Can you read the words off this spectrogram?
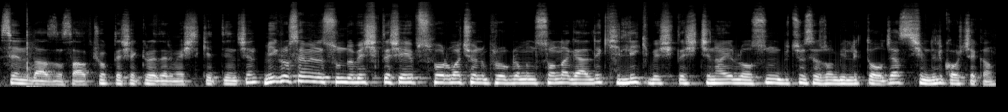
Senin de ağzına sağlık. Çok teşekkür ederim eşlik ettiğin için. Migros Emen'in sunduğu Beşiktaş Eyüp Spor maç önü programının sonuna geldik. Lig Beşiktaş için hayırlı olsun. Bütün sezon birlikte olacağız. Şimdilik hoşçakalın.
